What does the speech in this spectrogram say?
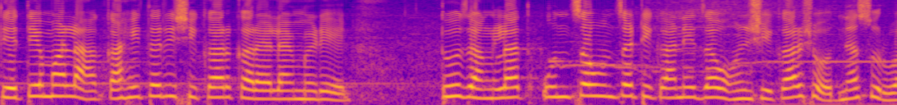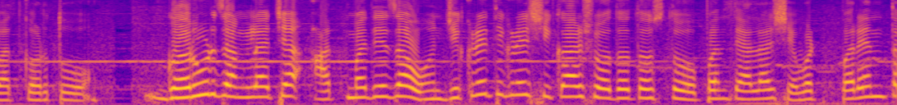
तेथे मला काहीतरी शिकार करायला मिळेल. तो जंगलात उंच उंच ठिकाणी जाऊन शिकार शोधण्यास सुरुवात करतो. गरुड जंगलाच्या आतमध्ये जाऊन जिकडे तिकडे शिकार शोधत असतो पण त्याला शेवटपर्यंत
